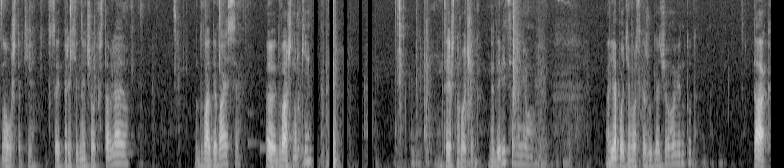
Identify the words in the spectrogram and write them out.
Знову ж таки, в цей перехідничок вставляю. Два девайси, е, два шнурки. Цей шнурочок, не дивіться на нього. Я потім розкажу, для чого він тут. Так,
